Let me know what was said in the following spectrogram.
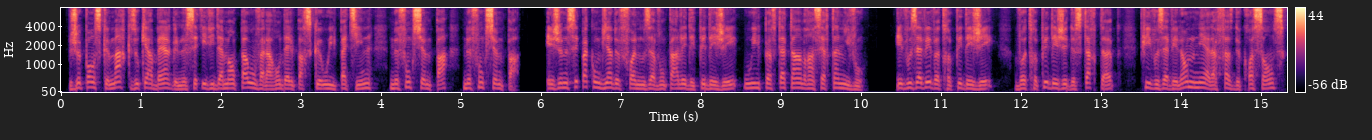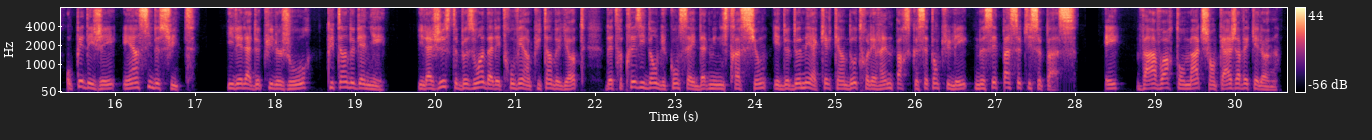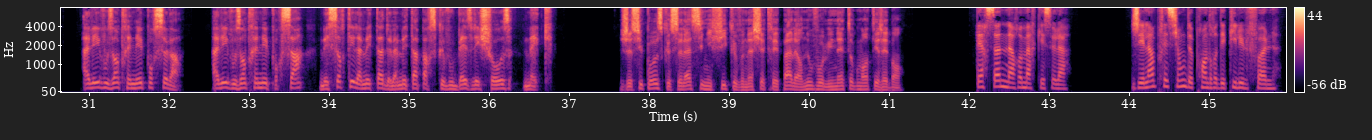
Je pense que Mark Zuckerberg ne sait évidemment pas où va la rondelle parce que où il patine, ne fonctionne pas, ne fonctionne pas. Et je ne sais pas combien de fois nous avons parlé des PDG où ils peuvent atteindre un certain niveau. Et vous avez votre PDG, votre PDG de start-up, puis vous avez l'emmené à la phase de croissance, au PDG, et ainsi de suite. Il est là depuis le jour, putain de gagner. Il a juste besoin d'aller trouver un putain de yacht, d'être président du conseil d'administration et de donner à quelqu'un d'autre les rênes parce que cet enculé ne sait pas ce qui se passe. Et, va avoir ton match en cage avec Elon. Allez vous entraîner pour cela. Allez vous entraîner pour ça, mais sortez la méta de la méta parce que vous baisez les choses, mec. Je suppose que cela signifie que vous n'achèterez pas leurs nouveaux lunettes augmentées Ray-Ban. Personne n'a remarqué cela. J'ai l'impression de prendre des pilules folles.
